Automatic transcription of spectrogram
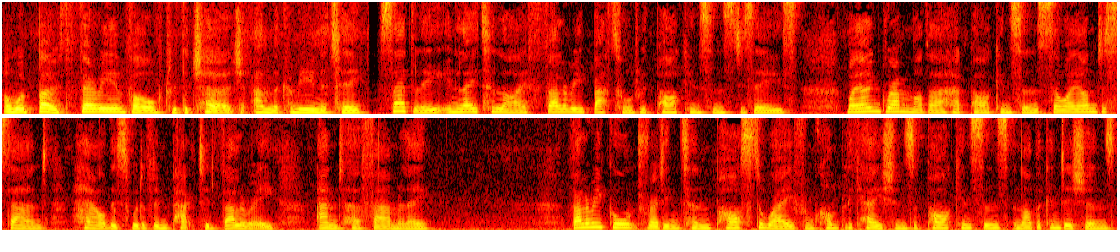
and were both very involved with the church and the community. Sadly, in later life, Valerie battled with Parkinson's disease. My own grandmother had Parkinson's, so I understand how this would have impacted Valerie and her family. Valerie Gaunt Reddington passed away from complications of Parkinson's and other conditions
